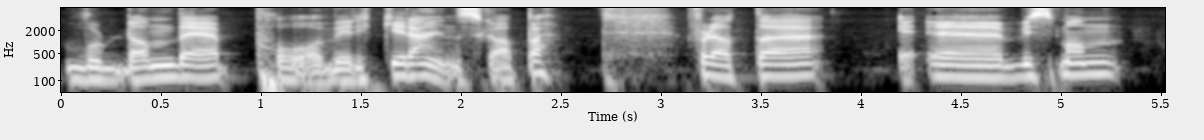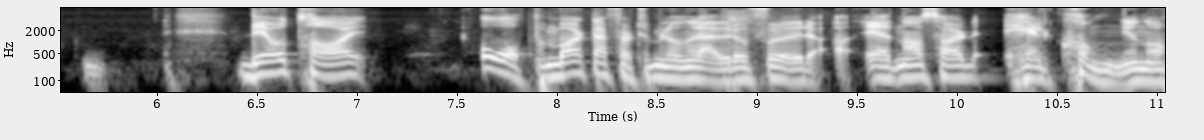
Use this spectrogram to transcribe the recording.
hvordan det påvirker regnskapet. Fordi at eh, eh, hvis man Det å ta Åpenbart er 40 millioner euro for Eden Hazard helt konge nå.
